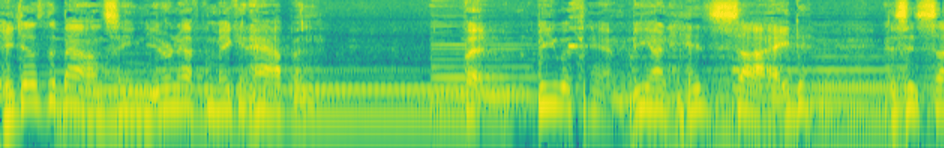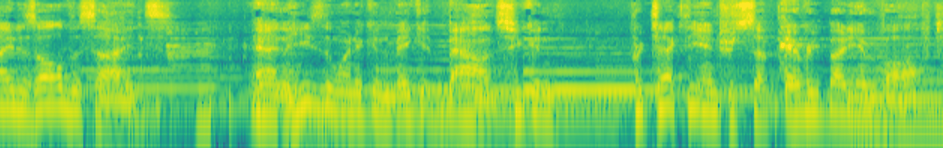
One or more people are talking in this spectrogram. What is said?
He does the balancing. You don't have to make it happen. But be with him. Be on his side, because his side is all the sides. And he's the one who can make it balanced, He can protect the interests of everybody involved.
